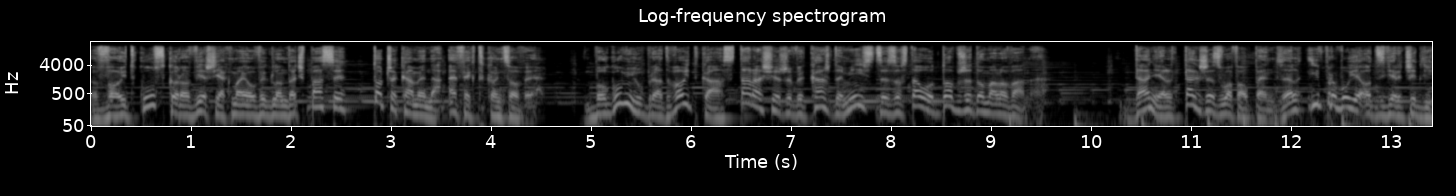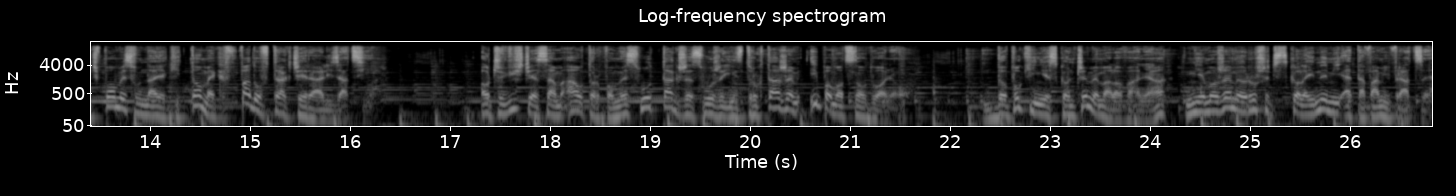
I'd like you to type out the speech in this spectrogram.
Wojtku, skoro wiesz jak mają wyglądać pasy, to czekamy na efekt końcowy. Bogumił, brat Wojtka, stara się, żeby każde miejsce zostało dobrze domalowane. Daniel także złapał pędzel i próbuje odzwierciedlić pomysł, na jaki Tomek wpadł w trakcie realizacji. Oczywiście sam autor pomysłu także służy instruktarzem i pomocną dłonią. Dopóki nie skończymy malowania, nie możemy ruszyć z kolejnymi etapami pracy.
